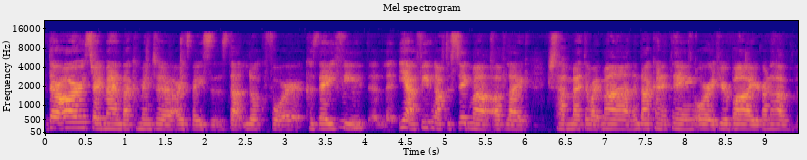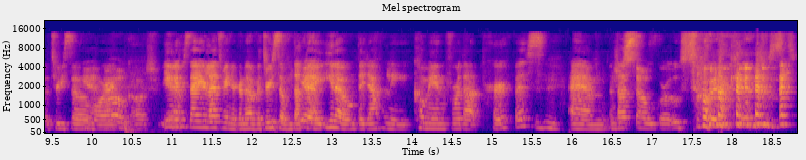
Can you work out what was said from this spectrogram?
there are straight men that come into our spaces that look for because they feed, yeah, feeding off the stigma of like just haven't met the right man and that kind of thing. Or if you're bi, you're gonna have a threesome, yeah. or oh god, even yeah. if you say you're lesbian, you're gonna have a threesome. That Yeah. they, you know, they definitely come in for that purpose. Mhm. Um, and Just that's so gross. Just,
